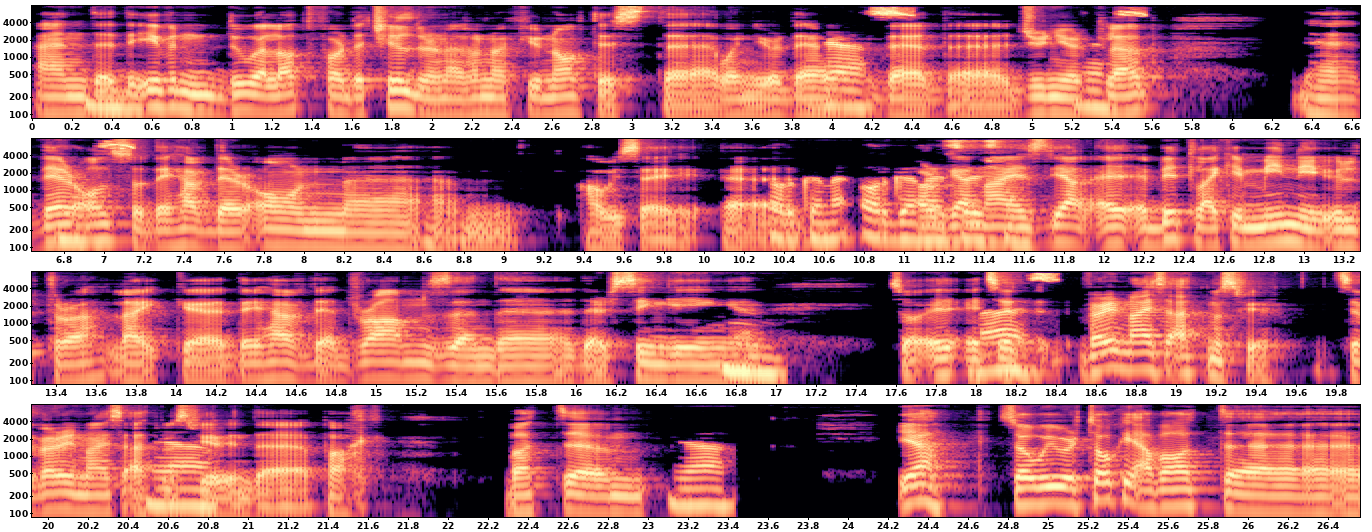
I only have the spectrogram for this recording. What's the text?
and uh, they even do a lot for the children. I don't know if you noticed uh, when you're there, yes. the, the junior yes. club. Uh, there yes. also they have their own um, how we say uh, Organ- organized yeah a, a, bit like a mini ultra like uh, they have their drums and uh, they're singing mm. and So it, it's nice. a very nice atmosphere. It's a very nice atmosphere yeah. in the park. But um, yeah, yeah. So we were talking about uh,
